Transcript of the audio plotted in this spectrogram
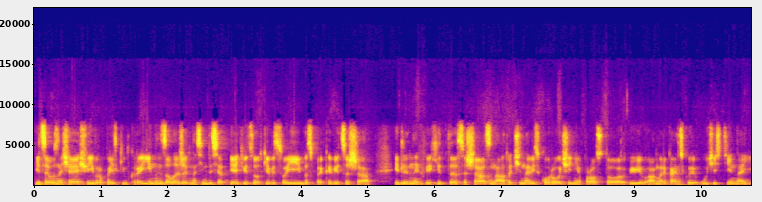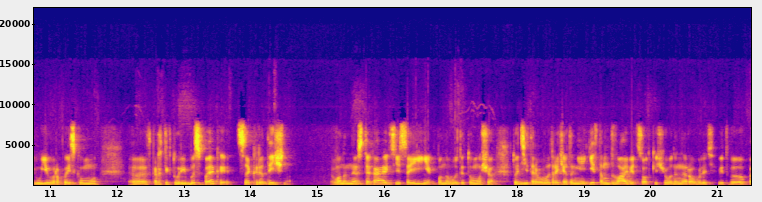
І це означає, що європейські країни залежать на 75% від своєї безпеки від США, і для них вихід е, США з НАТО чи навіть скорочення просто американської участі на у європейському е, архітектурі безпеки це критично. Вони не встигають ці це ніяк поновити, тому що тоді треба витрачати не якісь там 2%, що вони не роблять від ВВП.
